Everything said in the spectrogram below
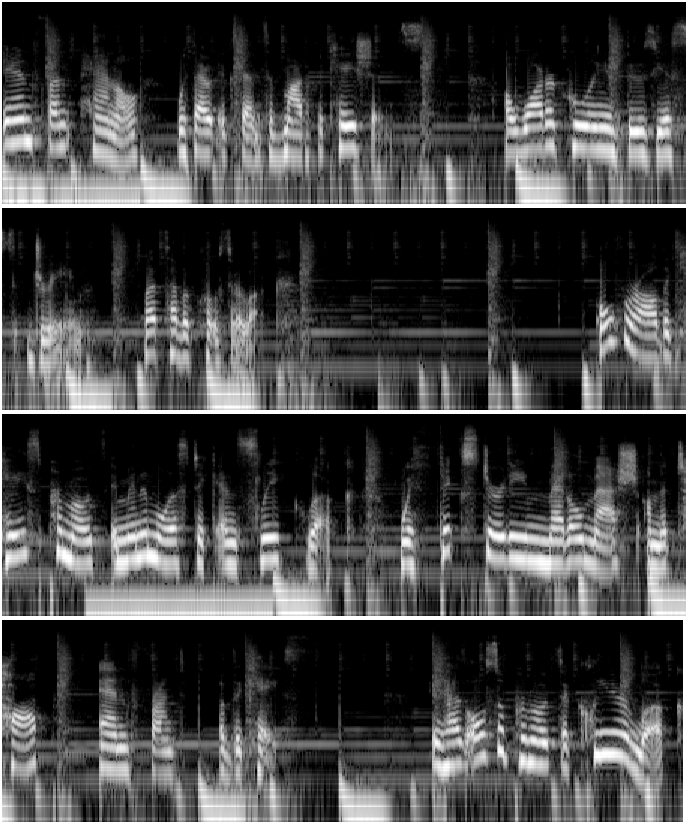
and front panel without extensive modifications. A water cooling enthusiast's dream. Let's have a closer look. Overall, the case promotes a minimalistic and sleek look with thick sturdy metal mesh on the top and front of the case. It has also promotes a cleaner look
